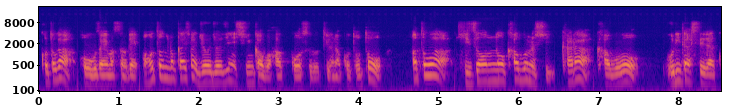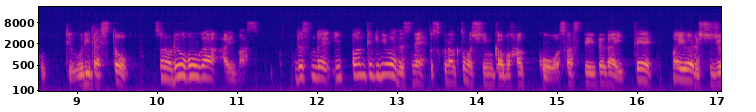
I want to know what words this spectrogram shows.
ことが多ございますので、ほとんどの会社は上場時に新株を発行するというようなことと、あとは既存の株主から株を売り出していただくっていう売り出しと、その両方があります。ですので、一般的にはですね、少なくとも新株発行をさせていただいて、まあ、いわゆる市場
